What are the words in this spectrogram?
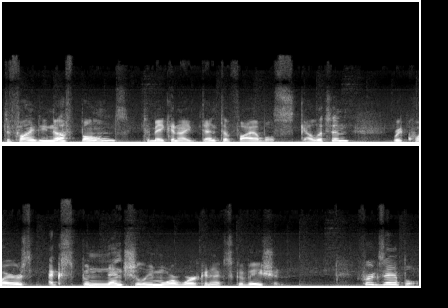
To find enough bones to make an identifiable skeleton requires exponentially more work and excavation. For example,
